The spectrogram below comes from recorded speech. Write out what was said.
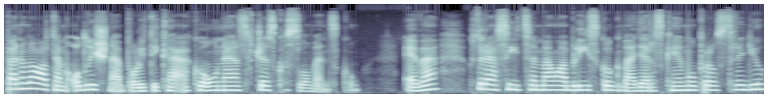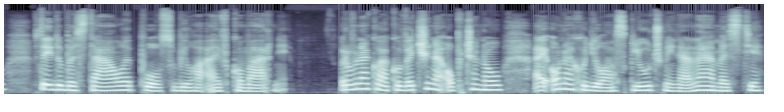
Panovala tam odlišná politika ako u nás v Československu – Eva, ktorá síce mala blízko k maďarskému prostrediu, v tej dobe stále pôsobila aj v Komárne. Rovnako ako väčšina občanov, aj ona chodila s kľúčmi na námestie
